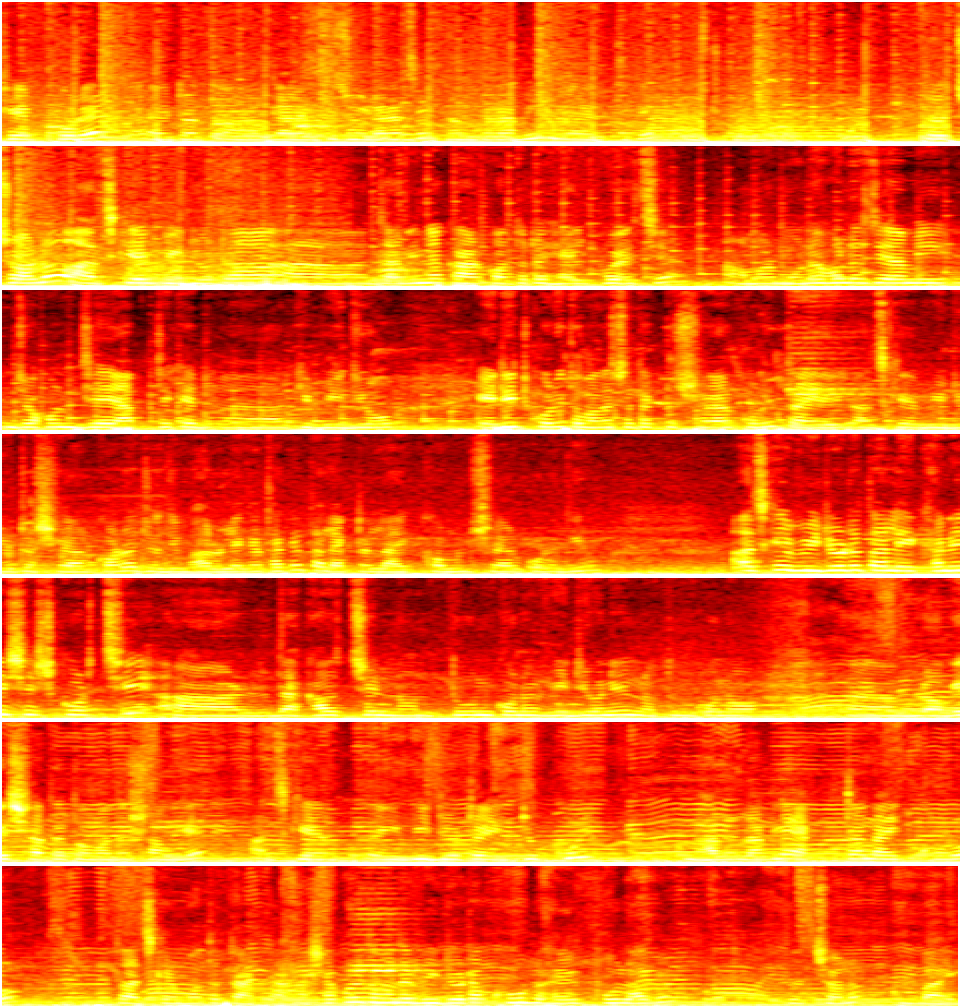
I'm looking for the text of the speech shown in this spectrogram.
সেভ করে এটা গ্যালারিতে চলে গেছে। এখান থেকে আমি থেকে পোস্ট করে দেবো তো চলো, আজকের ভিডিওটা জানি না কার কতটা হেল্প হয়েছে। আমার মনে হলো যে আমি যখন যে অ্যাপ থেকে কি ভিডিও এডিট করি, তোমাদের সাথে একটু শেয়ার করি। তাই আজকের ভিডিওটা শেয়ার করা। যদি ভালো লেগে থাকে, তাহলে একটা লাইক কমেন্ট শেয়ার করে দিও। আজকের ভিডিওটা তাহলে এখানেই শেষ করছি। আর দেখা হচ্ছে নতুন কোনো ভিডিও নিয়ে, নতুন কোনো ব্লগের সাথে তোমাদের সঙ্গে। আজকে এই ভিডিওটা একটুকুই ভালো লাগলে একটা লাইক করো। তো আজকের মতো টাকা আশা করি তোমাদের ভিডিওটা খুব হেল্পফুল হবে। তো চলো বাই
